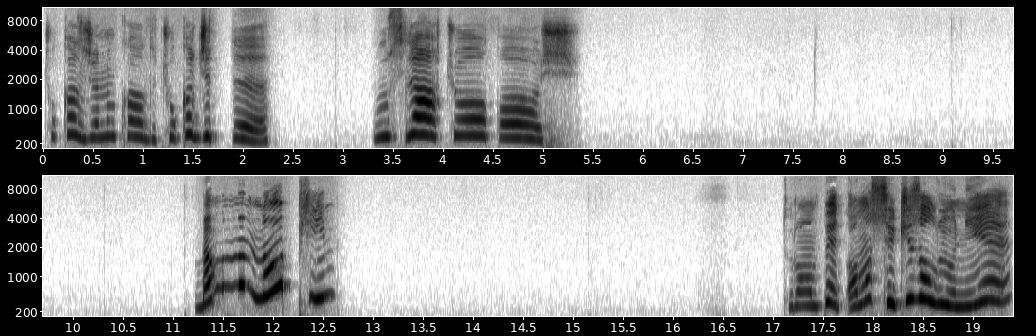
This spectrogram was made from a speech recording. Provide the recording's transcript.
Çok az canım kaldı. Çok acıttı. Bu silah çok hoş. Ben bundan ne yapayım? Trompet ama 8 alıyor. Niye?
